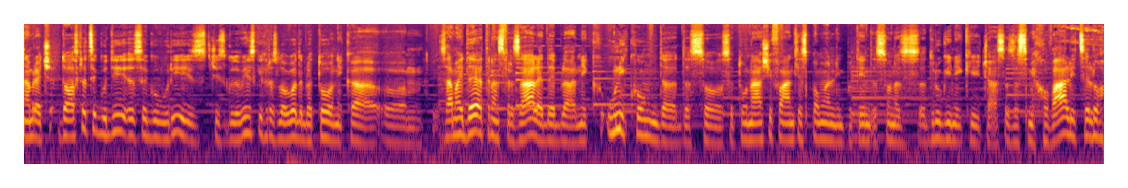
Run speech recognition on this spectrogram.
Namreč, doskrat se, godi, se govori iz zgodovinskih razlogov, da je bila to neka um, sama ideja transverzale, da je bila nek unikum, da, da so se to naši fanti spomnili in potem, da so nas drugi nekaj časa zasmehovali, celo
